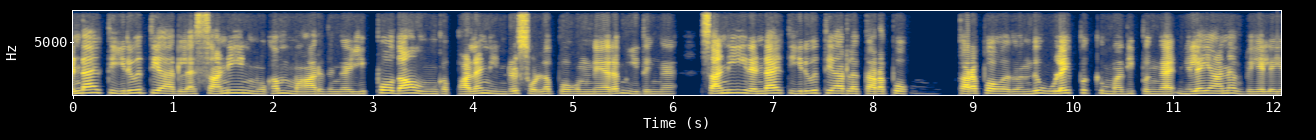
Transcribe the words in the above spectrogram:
2026ல சனியின் முகம் மாறுதுங்க. இப்போ தான் உங்க பலன் என்று சொல்ல போகும் நேரம் இதுங்க. சனி 2026ல தரப்போகும் தரப்போவது வந்து உழைப்புக்கு மதிப்புங்க. நிலையான வேலை,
